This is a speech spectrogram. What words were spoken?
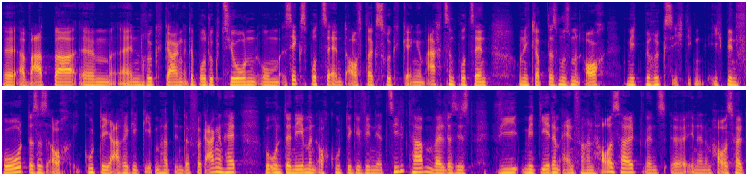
äh, erwartbar ähm, einen Rückgang der Produktion um 6 Prozent, Auftragsrückgänge um 18 Prozent und ich glaube, das muss man auch mit berücksichtigen. Ich bin froh, dass es auch gute Jahre gegeben hat in der Vergangenheit, wo Unternehmen auch gute Gewinne erzielt haben, weil das ist wie mit jedem einfachen Haushalt, wenn es äh, in einem Haushalt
